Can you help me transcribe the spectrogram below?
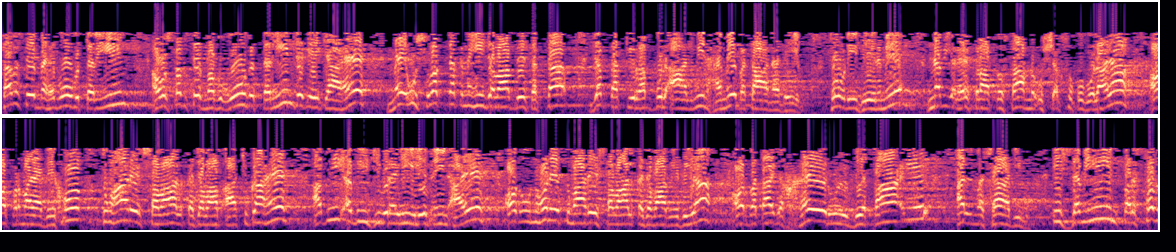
سب سے محبوب ترین اور سب سے مقبوض ترین جگہ کیا ہے؟ میں اس وقت تک نہیں جواب دے سکتا جب تک کہ رب العالمین ہمیں بتا نہ دے۔ تھوڑی دیر میں نبی علیہ السلام نے اس شخص کو بلایا اور فرمایا، دیکھو، تمہارے سوال کا جواب آ چکا ہے۔ ابھی ابھی جبرائیل آئے اور انہوں نے تمہارے سوال کا جواب دیا اور بتایا کہ خیر البقاء المساجد اس زمین پر سب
